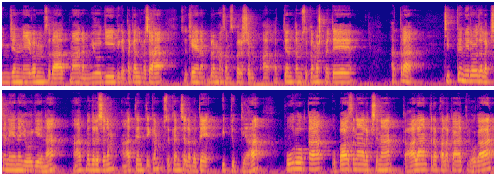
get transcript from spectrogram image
युञ्जन्नेवं सदात्मानं योगी विगतकल्मषः सुखेन ब्रह्मसंस्पर्शम् अ- अत्यन्तं सुखमश्नुते अत्र चित्तनिरोधलक्षणेन योगेन आत्मदर्शनम् आत्यन्तिकं सुखञ्च लभते इत्युक्त्या पूर्वोक्तात् उपासनालक्षणात् कालान्तरफलकात् योगात्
